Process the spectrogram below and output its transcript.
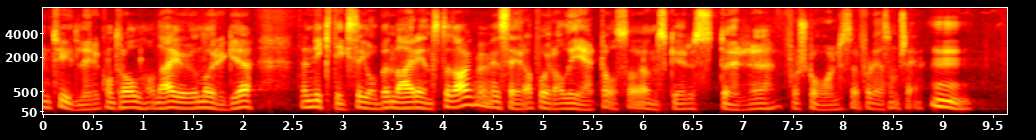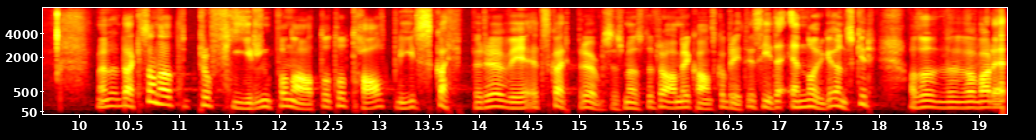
en tydeligere kontroll. Og Der gjør jo Norge den viktigste jobben hver eneste dag. Men vi ser at våre allierte også ønsker større forståelse for det som skjer. Mm. Men det er ikke sånn at profilen på Nato totalt blir skarpere ved et skarpere øvelsesmønster fra amerikansk og britisk side enn Norge ønsker? Altså, hva var det?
